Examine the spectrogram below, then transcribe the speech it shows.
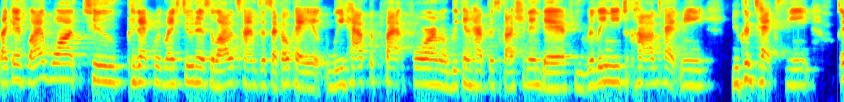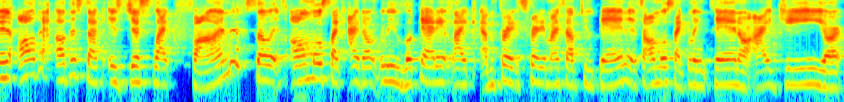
Like if i want to connect with my students a lot of times it's like okay we have the platform and we can have discussion in there. If you really need to contact me you can text me. And all that other stuff is just like fun. So it's almost like i don't really look at it like i'm spreading myself too thin. It's almost like linkedin or ig or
